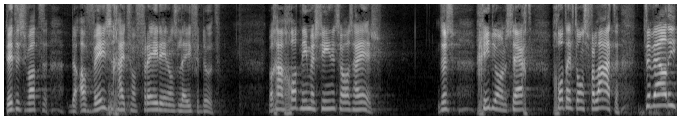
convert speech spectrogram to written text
Dit is wat de afwezigheid van vrede in ons leven doet. We gaan God niet meer zien zoals hij is. Dus Gideon zegt, God heeft ons verlaten. Terwijl hij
